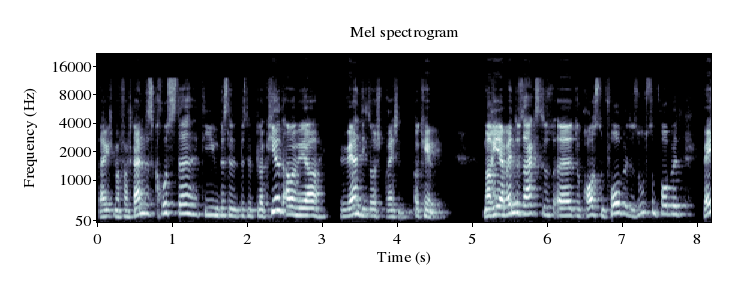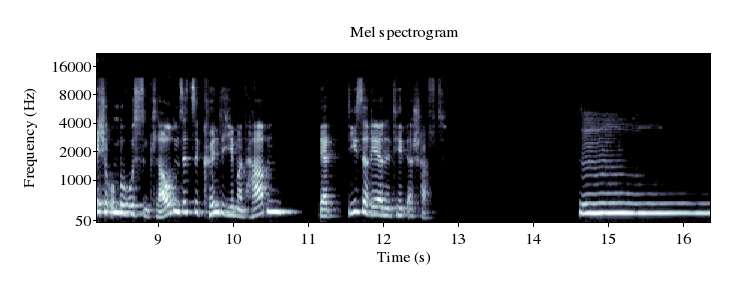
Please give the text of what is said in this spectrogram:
sage ich mal, Verstandeskruste, die ein bisschen, ein bisschen blockiert, aber wir, wir werden die durchsprechen. Okay. Maria, wenn du sagst, du, äh, du brauchst ein Vorbild, du suchst ein Vorbild, welche unbewussten Glaubenssätze könnte jemand haben, der diese Realität erschafft? Mm,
